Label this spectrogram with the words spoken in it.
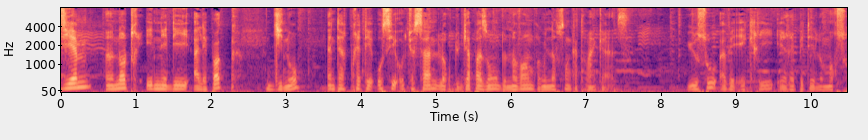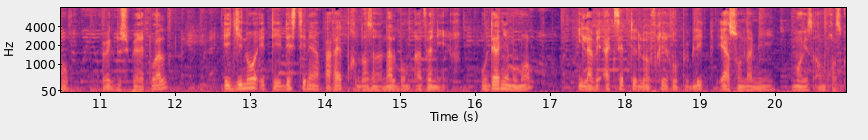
Sixième, un autre inédit à l'époque, Dino, interprété aussi au lors du diapason de novembre 1995. Youssou avait écrit et répété le morceau avec de super étoiles, et Dino était destiné à apparaître dans un album à venir. Au dernier moment, il avait accepté de l'offrir au public et à son ami Moïse Ambroise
